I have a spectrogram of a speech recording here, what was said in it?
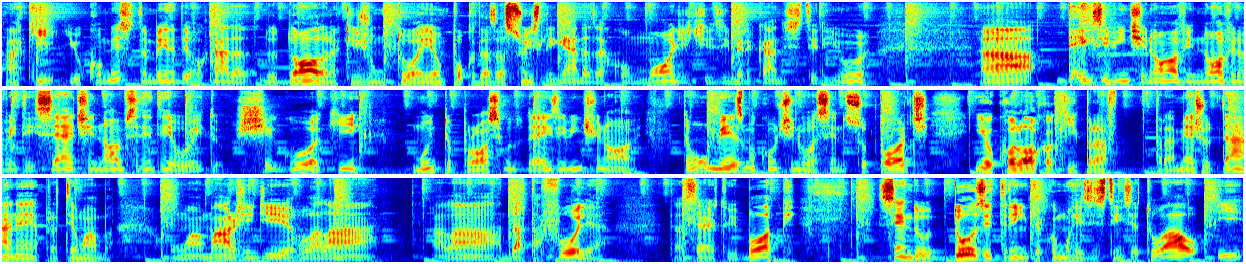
aqui e o começo também da derrocada do dólar, que juntou aí um pouco das ações ligadas a commodities e mercado exterior, a 10,29, 9,97 9,78. Chegou aqui muito próximo do 10,29. Então o mesmo continua sendo suporte e eu coloco aqui para me ajudar, né, para ter uma, uma margem de erro a lá, a lá Datafolha, tá certo? Ibope, sendo 12,30 como resistência atual e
